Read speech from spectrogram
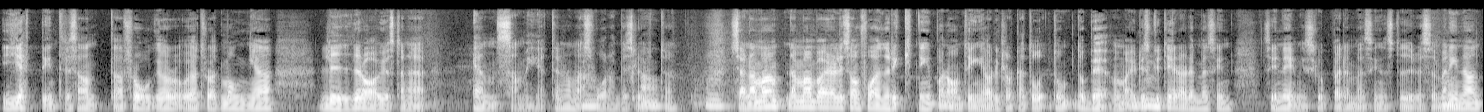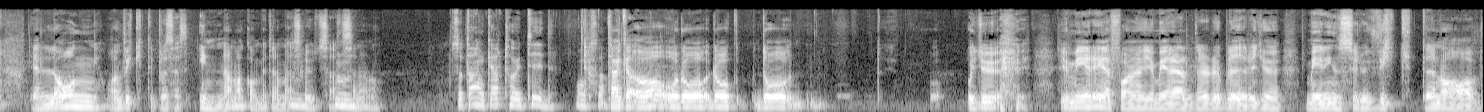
jätteintressanta frågor och jag tror att många lider av just den här ensamheten i de här svåra besluten. Mm. Sen när man, när man börjar liksom få en riktning på någonting, ja det är klart att då, då, då behöver man ju diskutera mm. det med sin, sin ledningsgrupp eller med sin styrelse. Men innan, det är en lång och en viktig process innan man kommer till de här mm. slutsatserna. Då. Så tankar tar ju tid också? Tankar, ja och då, då, då och ju, ju mer erfaren, ju mer äldre du blir, ju mer inser du vikten av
